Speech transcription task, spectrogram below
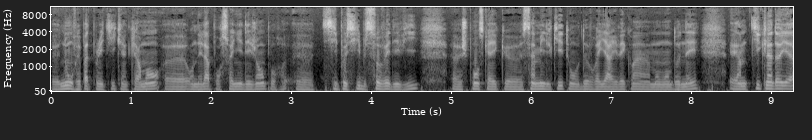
nous on fait pas de politique, hein, clairement. on est là pour soigner des gens, pour, euh, si possible, sauver des vies. Euh, je pense qu'avec 5000 euh, kits, on devrait y arriver quand même à un moment donné. Et un petit clin d'œil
